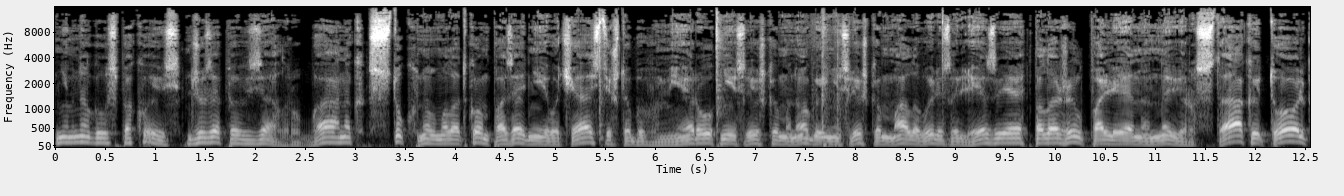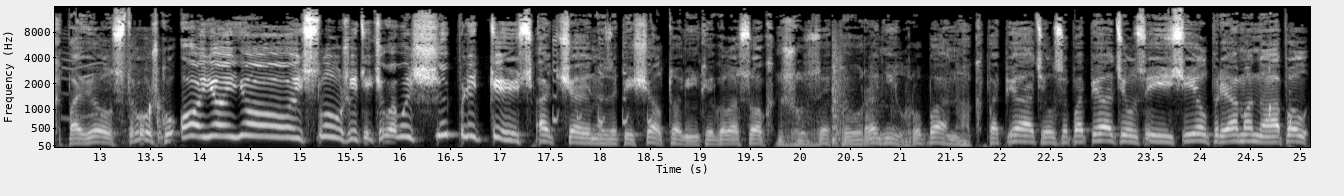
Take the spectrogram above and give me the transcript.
Немного успокоясь, Джузеппе взял рубанок, стукнул молотком по задней его части, чтобы в меру не слишком много и не слишком мало вылезло лезвие, положил полено на верстак и только повел стружку. «Ой-ой-ой, слушайте, чего вы щиплетесь?» — отчаянно запищал тоненький голосок. Джузеппе уронил рубанок, попятился, попятился и сел прямо на пол.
